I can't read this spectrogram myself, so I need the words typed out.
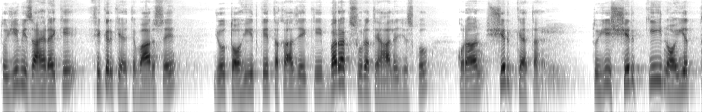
تو یہ بھی ظاہر ہے کہ فکر کے اعتبار سے جو توحید کے تقاضے کی برعکس صورت حال ہے، جس کو قرآن شرک کہتا ہے۔ تو یہ شرک کی نوعیت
